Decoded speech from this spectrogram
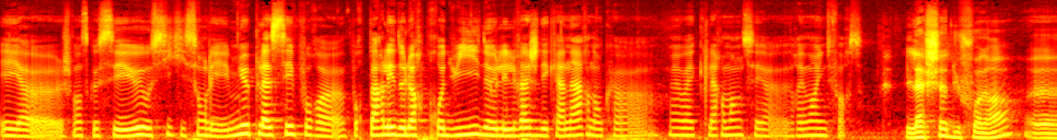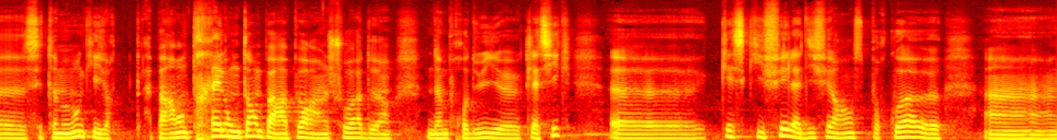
Et je pense que c'est eux aussi qui sont les mieux placés pour, pour parler de leurs produits, de l'élevage des canards. Donc ouais, clairement, c'est vraiment une force. L'achat du foie gras, euh, c'est un moment qui dure apparemment très longtemps par rapport à un choix d'un produit euh, classique. Euh, qu'est-ce qui fait la différence? Pourquoi un,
